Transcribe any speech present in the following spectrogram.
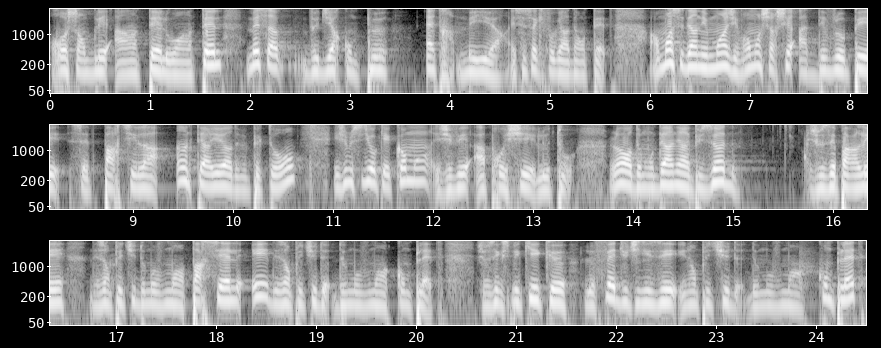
ressembler à un tel ou à un tel, mais ça veut dire qu'on peut être meilleur. Et c'est ça qu'il faut garder en tête. Alors moi, ces derniers mois, j'ai vraiment cherché à développer cette partie-là intérieure de mes pectoraux. Et je me suis dit, OK, comment je vais approcher le tout? Lors de mon dernier épisode, je vous ai parlé des amplitudes de mouvement partielles et des amplitudes de mouvement complètes. Je vous ai expliqué que le fait d'utiliser une amplitude de mouvement complète,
